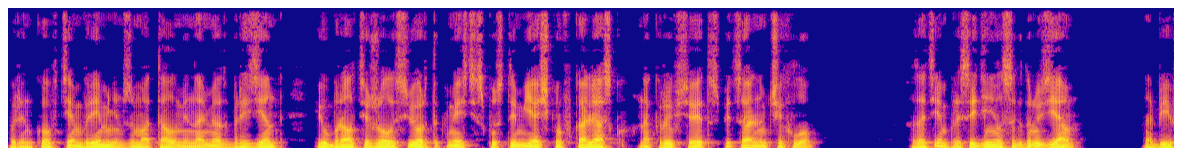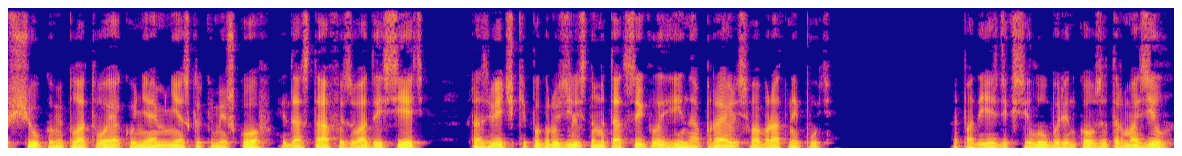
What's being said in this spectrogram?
Баренков тем временем замотал миномет в брезент и убрал тяжелый сверток вместе с пустым ящиком в коляску, накрыв все это специальным чехлом. А затем присоединился к друзьям, набив щуками, плотвой, окунями несколько мешков и достав из воды сеть, разведчики погрузились на мотоциклы и направились в обратный путь. На подъезде к селу Баренков затормозил,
